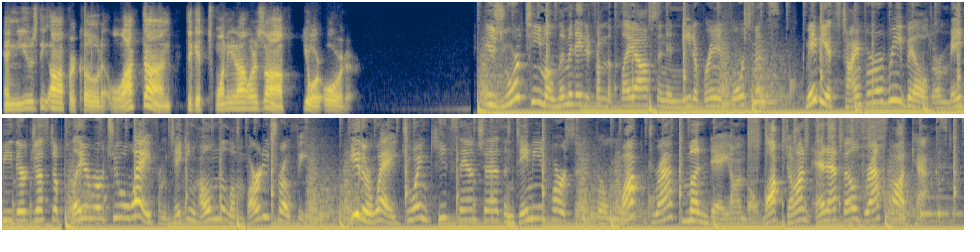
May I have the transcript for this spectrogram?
and use the offer code locked on to get $20 off your order. Is your team eliminated from the playoffs and in need of reinforcements? Maybe it's time for a rebuild, or maybe they're just a player or two away from taking home the Lombardi Trophy. Either way, join Keith Sanchez and Damian Parson for Mock Draft Monday on the Locked On NFL Draft Podcast.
